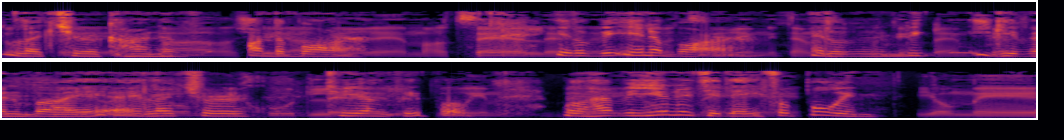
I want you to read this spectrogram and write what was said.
lecture, kind of on the bar. It'll be in a bar. It'll be given by a lecturer to young people. We'll have a unity day for Purim. יום, אה,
